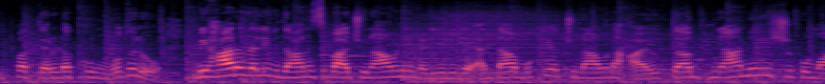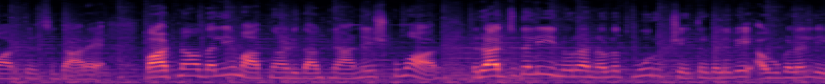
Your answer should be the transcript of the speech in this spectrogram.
ಇಪ್ಪತ್ತೆರಡಕ್ಕೂ ಮೊದಲು ಬಿಹಾರದಲ್ಲಿ ವಿಧಾನಸಭಾ ಚುನಾವಣೆ ನಡೆಯಲಿದೆ ಅಂತ ಮುಖ್ಯ ಚುನಾವಣಾ ಆಯುಕ್ತ ಜ್ಞಾನೇಶ್ ಕುಮಾರ್ ತಿಳಿಸಿದ್ದಾರೆ. ಪಾಟ್ನಾದಲ್ಲಿ ಮಾತನಾಡಿದ ಜ್ಞಾನೇಶ್ ಕುಮಾರ್, ರಾಜ್ಯದಲ್ಲಿ ಇನ್ನೂರ ನಲವತ್ಮೂರು ಕ್ಷೇತ್ರಗಳಿವೆ. ಅವುಗಳಲ್ಲಿ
